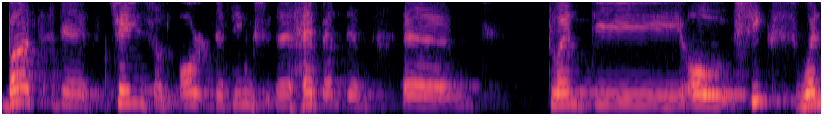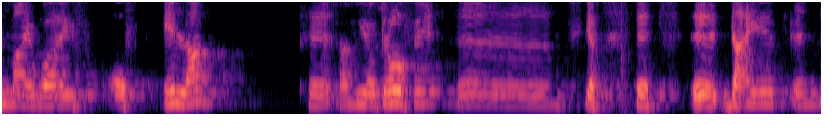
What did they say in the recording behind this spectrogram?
But the change of all the things uh, happened in um, 2006 when my wife of Ella uh, amyotrophy, uh, yeah, uh, diet, and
